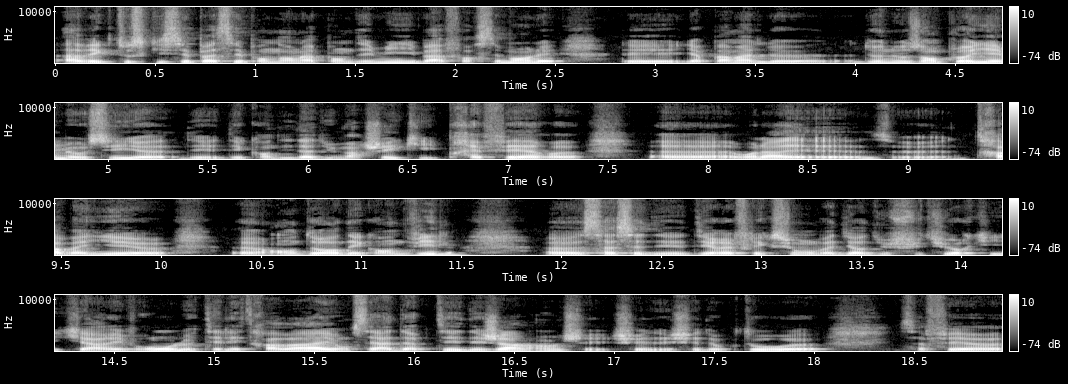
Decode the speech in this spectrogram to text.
avec tout ce qui s'est passé pendant la pandémie? Bah forcément, il y a pas mal de, nos employés, mais aussi des, des, candidats du marché qui préfèrent voilà travailler en dehors des grandes villes. Euh, ça, c'est des, réflexions, on va dire, du futur qui, arriveront. Le télétravail, on s'est adapté déjà hein, chez, Docto. Euh, ça, fait, euh,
